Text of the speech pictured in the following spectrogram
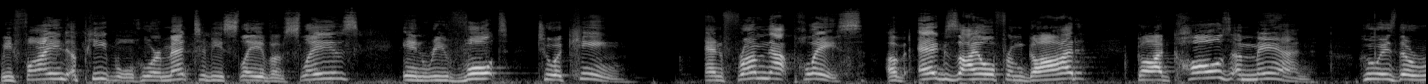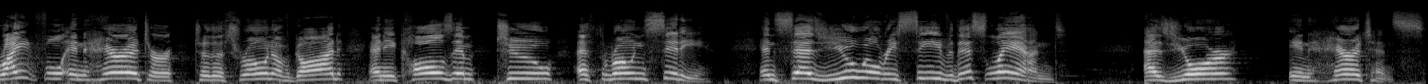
We find a people who are meant to be slave of slaves in revolt to a king. And from that place of exile from God, God calls a man who is the rightful inheritor to the throne of God, and he calls him to a throne city and says, You will receive this land as your inheritance,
